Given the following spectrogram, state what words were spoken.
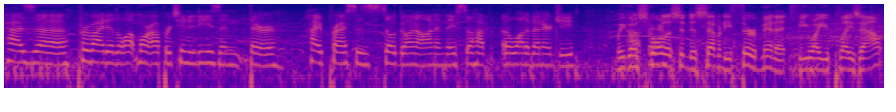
has uh, provided a lot more opportunities, and their high press is still going on, and they still have a lot of energy. We go scoreless into 73rd minute. BYU plays out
